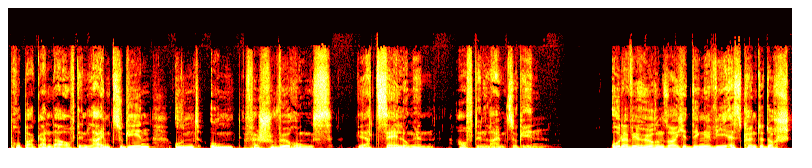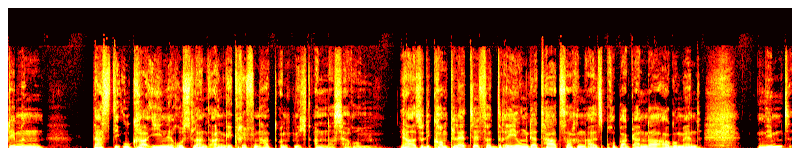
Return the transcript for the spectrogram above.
Propaganda auf den Leim zu gehen und um Verschwörungs Erzählungen auf den Leim zu gehen. Oder wir hören solche Dinge wie, es könnte doch stimmen, dass die Ukraine Russland angegriffen hat und nicht andersherum. Ja, also die komplette Verdrehung der Tatsachen als Propagandaargument nimmt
